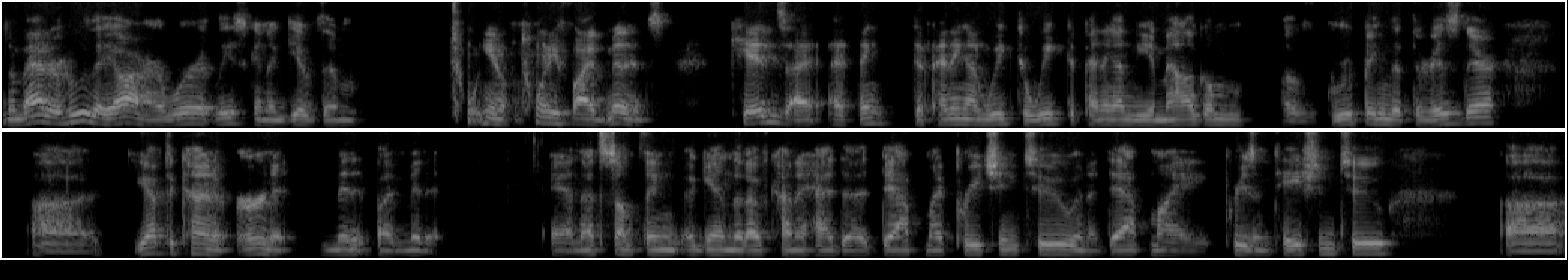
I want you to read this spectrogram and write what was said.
no matter who they are, we're at least going to give them, you know, 25 minutes. Kids, I, I think depending on week to week, depending on the amalgam of grouping that there is there, uh, you have to kind of earn it minute by minute. And that's something, again, that I've kind of had to adapt my preaching to and adapt my presentation to. Uh,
